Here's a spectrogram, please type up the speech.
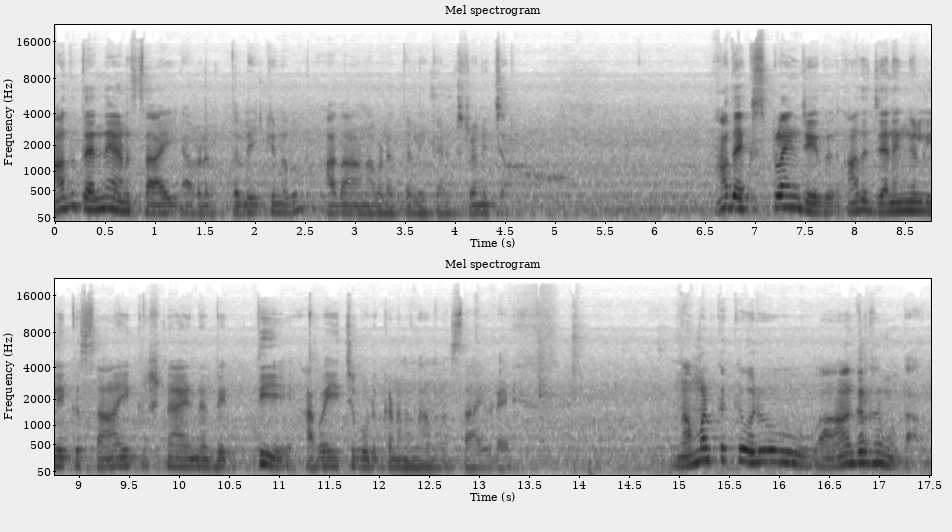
അത് തന്നെയാണ് സായി അവിടെ തെളിയിക്കുന്നതും അതാണ് അവിടെ തെളിയിക്കാൻ ശ്രമിച്ചത്. അത് എക്സ്പ്ലെയിൻ ചെയ്ത് അത് ജനങ്ങളിലേക്ക് സായി കൃഷ്ണ എന്ന വ്യക്തിയെ അറിയിച്ചു കൊടുക്കണമെന്നാണ് സായിയുടെ. നമ്മൾക്കൊക്കെ ഒരു ആഗ്രഹമുണ്ടാകും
